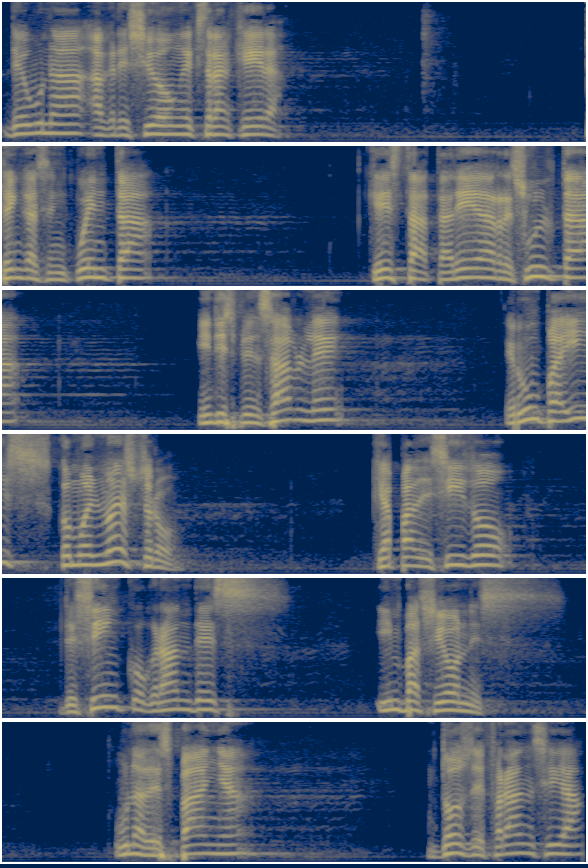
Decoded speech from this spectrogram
de una agresión extranjera. Tengas en cuenta que esta tarea resulta indispensable en un país como el nuestro, que ha padecido de cinco grandes invasiones, una de España, dos de Francia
